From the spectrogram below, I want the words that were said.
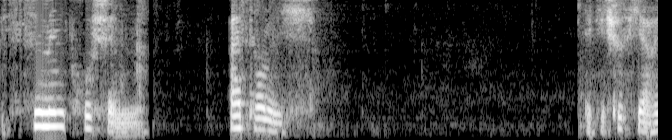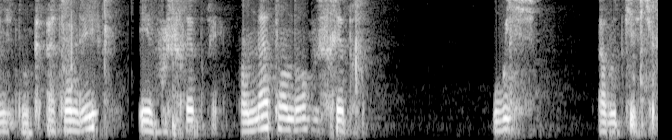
semaines prochaines. Attendez. Il y a quelque chose qui arrive, donc attendez et vous serez prêt. En attendant, vous serez prêt. Oui, à votre question.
